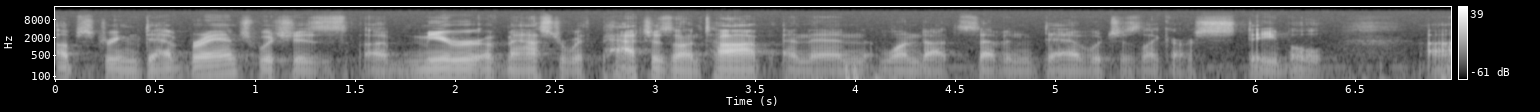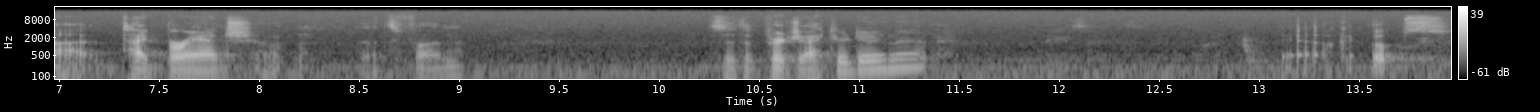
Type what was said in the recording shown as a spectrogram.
upstream dev branch, which is a mirror of master with patches on top, and then 1.7 dev, which is like our stable uh, type branch. Oh, that's fun. Is it the projector doing that? Yeah, okay, oops.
